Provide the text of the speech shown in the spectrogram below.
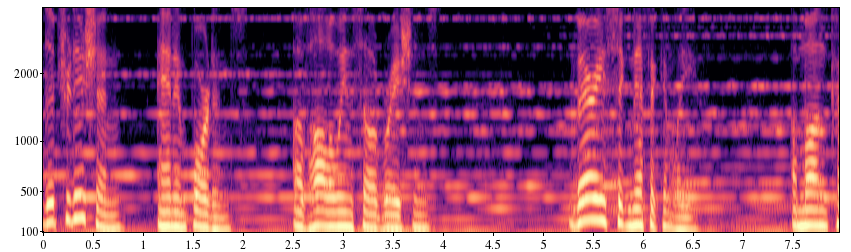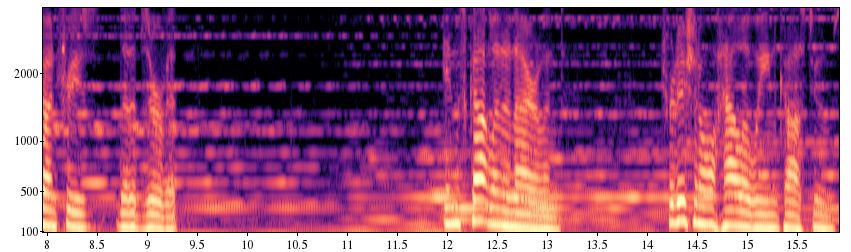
The tradition and importance of Halloween celebrations vary significantly among countries that observe it. In Scotland and Ireland, traditional Halloween costumes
